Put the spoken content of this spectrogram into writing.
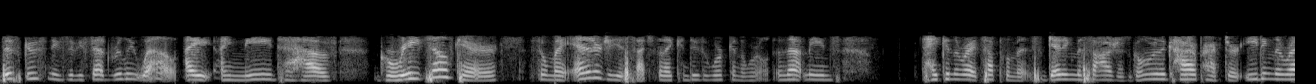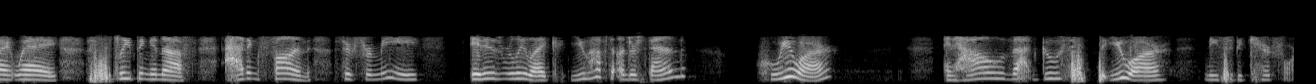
this goose needs to be fed really well. I I need to have great self care, so my energy is such that I can do the work in the world, and that means taking the right supplements, getting massages, going to the chiropractor, eating the right way, sleeping enough, adding fun. So for me, it is really like you have to understand who you are and how that goose that you are needs to be cared for.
